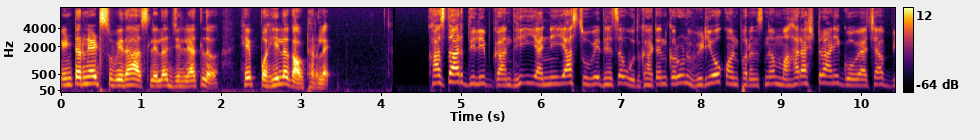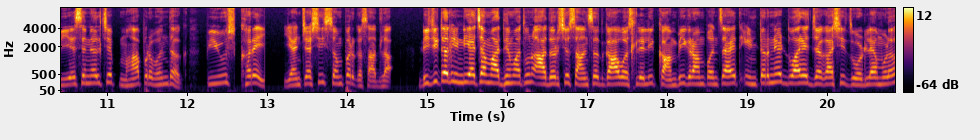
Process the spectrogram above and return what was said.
इंटरनेट सुविधा असलेलं जिल्ह्यातलं हे पहिलं गाव ठरलंय. खासदार दिलीप गांधी यांनी या सुविधेचं उद्घाटन करून व्हिडिओ कॉन्फरन्सनं महाराष्ट्र आणि गोव्याच्या बीएसएनएलचे महाप्रबंधक पियुष खरे यांच्याशी संपर्क साधला. डिजिटल इंडियाच्या माध्यमातून आदर्श सांसद गाव असलेली कांबी ग्रामपंचायत इंटरनेटद्वारे जगाशी जोडल्यामुळं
